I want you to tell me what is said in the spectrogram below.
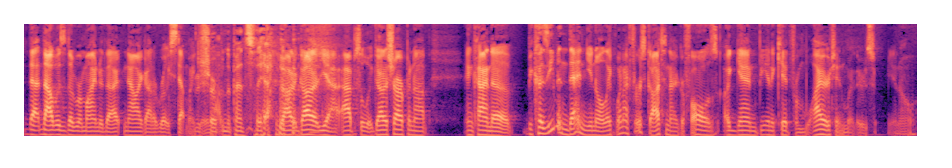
That that was the reminder that I, now I gotta really step my game sharpen up. the pencil. Yeah, got to got to yeah, absolutely, got to sharpen up and kind of because even then, you know, like when I first got to Niagara Falls, again, being a kid from Wiarton, where there's, you know,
